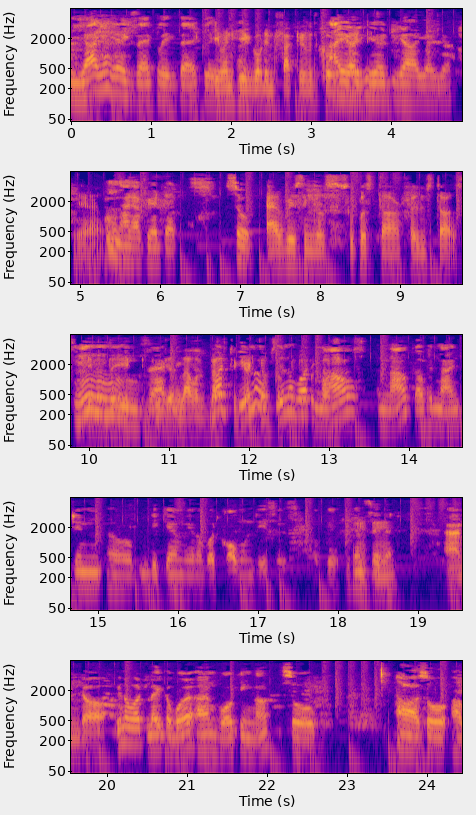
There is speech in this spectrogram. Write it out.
Yeah, yeah, yeah, exactly, exactly. Even he got infected with I COVID. heard, heard, yeah, yeah, yeah. Yeah. I have heard that. So Every single superstar, film stars, Mm, even they exactly. their level best But to you get know, themselves you know what? Now, now COVID nineteen uh, became you know what common disease. Okay, you can say Mhm. that. And uh, you know what? Like uh, where I'm working now, so uh, so uh,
